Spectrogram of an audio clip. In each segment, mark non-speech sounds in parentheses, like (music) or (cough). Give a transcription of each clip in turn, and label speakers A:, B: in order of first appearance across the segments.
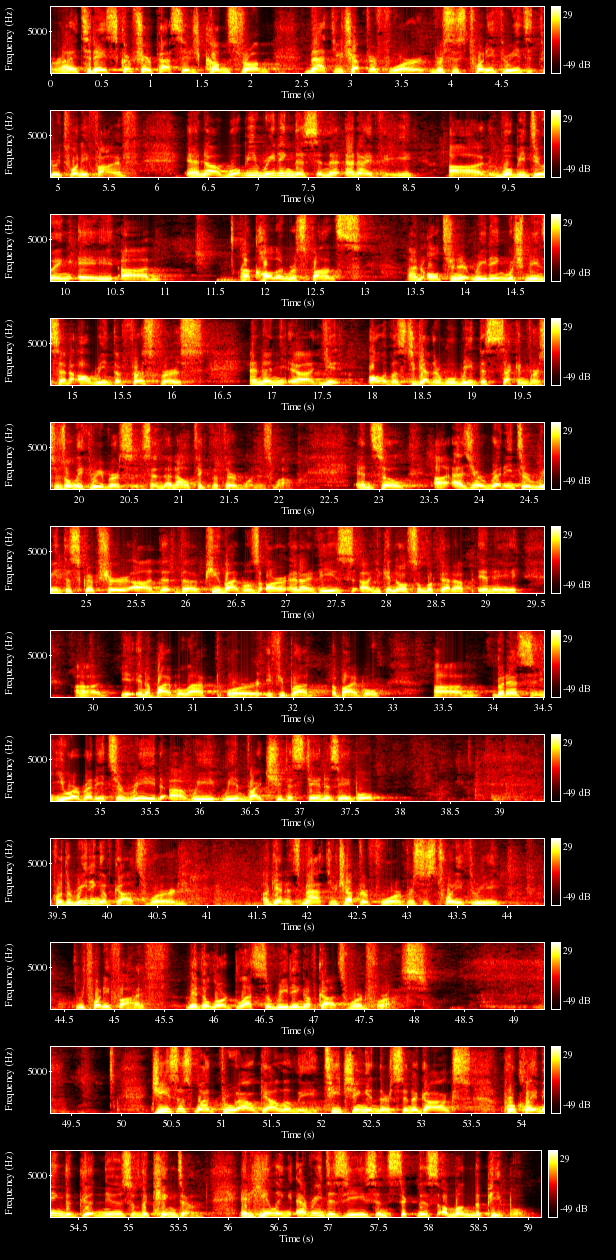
A: All right, today's scripture passage comes from Matthew chapter 4, verses 23 through 25. And uh, we'll be reading this in the NIV. Uh, we'll be doing a, uh, a call and response, an alternate reading, which means that I'll read the first verse, and then uh, you, all of us together will read the second verse. There's only three verses, and then I'll take the third one as well. And so, uh, as you're ready to read the scripture, uh, the, the Pew Bibles are NIVs. Uh, you can also look that up in a uh, in a Bible app or if you brought a Bible. Um, but as you are ready to read, uh, we, we invite you to stand as able. For the reading of God's Word, again, it's Matthew chapter 4, verses 23 through 25. May the Lord bless the reading of God's Word for us. Jesus went throughout Galilee, teaching in their synagogues, proclaiming the good news of the kingdom, and healing every disease and sickness among the people.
